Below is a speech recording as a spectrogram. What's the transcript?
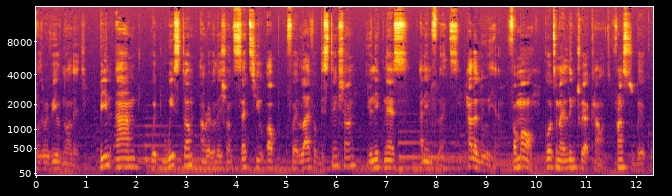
of the revealed knowledge. Being armed with wisdom and revelation sets you up for a life of distinction, uniqueness, and influence. Hallelujah. For more, go to my Linktree account, Francis Ubeku.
